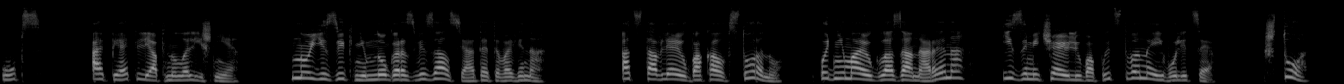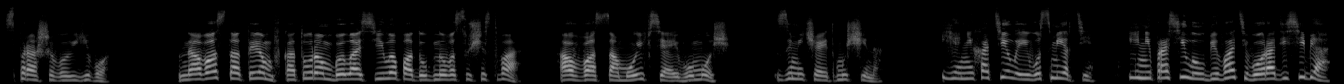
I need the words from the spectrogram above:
Упс, опять ляпнула лишнее. Но язык немного развязался от этого вина. Отставляю бокал в сторону, поднимаю глаза на Рена и замечаю любопытство на его лице. «Что?» – спрашиваю его. «На вас тотем, в котором была сила подобного существа, а в вас самой вся его мощь», – замечает мужчина. «Я не хотела его смерти и не просила убивать его ради себя.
